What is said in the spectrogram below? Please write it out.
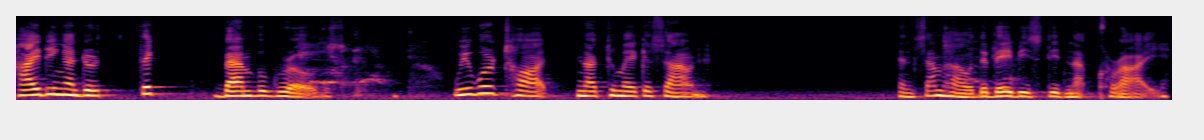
hiding under thick bamboo groves. We were taught not to make a sound, and somehow the babies did not cry.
